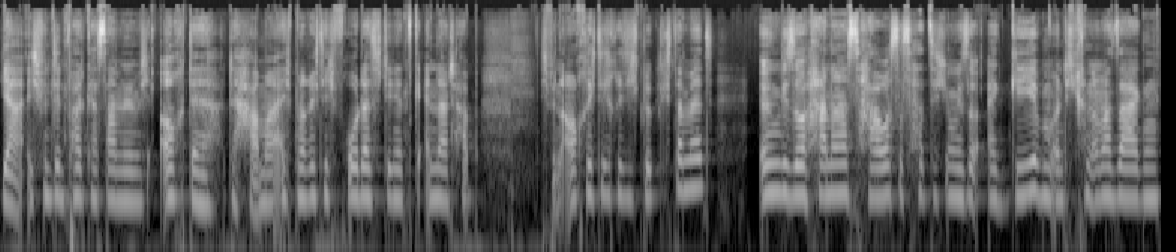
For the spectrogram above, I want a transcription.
ja, ich finde den Podcastnamen nämlich auch der, der Hammer. Ich bin richtig froh, dass ich den jetzt geändert habe. Ich bin auch richtig, richtig glücklich damit irgendwie so Hannas Haus, das hat sich irgendwie so ergeben und ich kann immer sagen,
